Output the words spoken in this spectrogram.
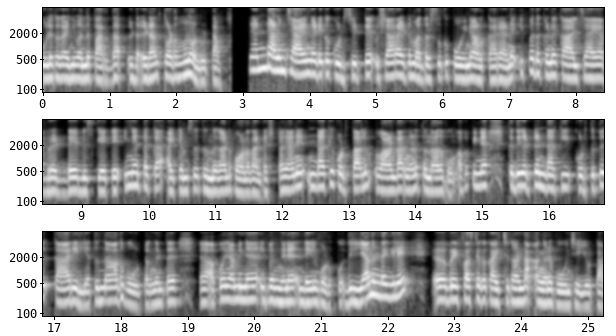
കുളിയൊക്കെ കഴിഞ്ഞ് പർദ്ദ ഇട ഇടാൻ തുടങ്ങണുള്ളൂ കേട്ടോ രണ്ടാളും ചായയും കടിയൊക്കെ കുടിച്ചിട്ട് ഉഷാറായിട്ട് മദ്രസക്ക് പോയിന ആൾക്കാരാണ്. ഇപ്പോൾ ഇതൊക്കെയാണ് കാൽ ചായ ബ്രെഡ് ബിസ്ക്കറ്റ് ഇങ്ങനത്തെ ഒക്കെ ഐറ്റംസ് തിന്നുകാണ്ട് പോണതാണ് ഇഷ്ടം. ഞാൻ ഉണ്ടാക്കി കൊടുത്താലും വേണ്ട അങ്ങനെ തിന്നാതെ പോകും. അപ്പോൾ പിന്നെ ഗതികെട്ട് ഉണ്ടാക്കി കൊടുത്തിട്ട് കാര്യമില്ല. തിന്നാതെ പോകും കേട്ടോ അങ്ങനത്തെ അപ്പോൾ ഞാൻ പിന്നെ ഇപ്പം ഇങ്ങനെ എന്തെങ്കിലും കൊടുക്കും. ഇതില്ലാന്നുണ്ടെങ്കിൽ ബ്രേക്ക്ഫാസ്റ്റ് ഒക്കെ കഴിച്ചു കാണ്ട അങ്ങനെ പോവും ചെയ്യും കേട്ടോ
